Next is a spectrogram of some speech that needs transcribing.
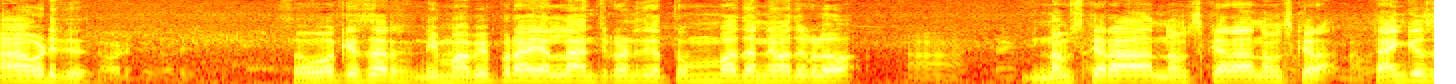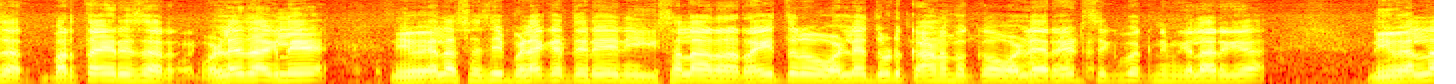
ಹಾಂ ಹೊಡಿತೈತೆ. ಸೊ ಓಕೆ ಸರ್ ನಿಮ್ಮ ಅಭಿಪ್ರಾಯ ಎಲ್ಲ ಹಂಚ್ಕೊಂಡಿದ್ದಕ್ಕೆ ತುಂಬ ಧನ್ಯವಾದಗಳು. ನಮಸ್ಕಾರ ನಮಸ್ಕಾರ ನಮಸ್ಕಾರ. ಥ್ಯಾಂಕ್ ಯು ಸರ್ ಬರ್ತಾ ಇರಿ ಸರ್ ಒಳ್ಳೇದಾಗಲಿ. ನೀವೆಲ್ಲ ಸಸಿ ಬೆಳೆಕತ್ತೀರಿ. ನೀವು ಈ ಸಲ ರೈತರು ಒಳ್ಳೆ ದುಡ್ಡು ಕಾಣಬೇಕು ಒಳ್ಳೆ ರೇಟ್ ಸಿಗ್ಬೇಕು ನಿಮ್ಗೆಲ್ಲರಿಗೆ ನೀವೆಲ್ಲ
